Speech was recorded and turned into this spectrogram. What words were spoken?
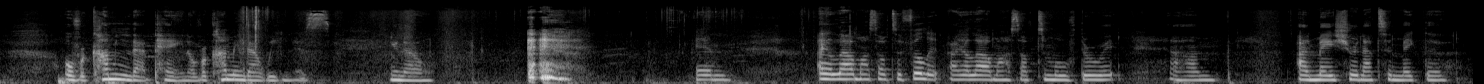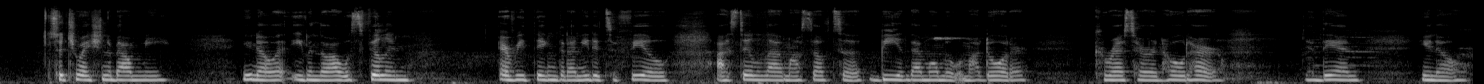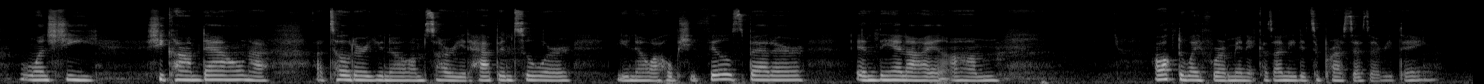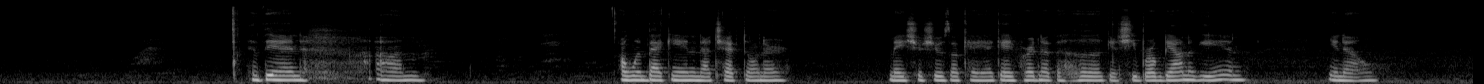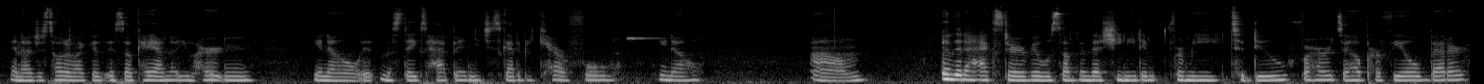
overcoming that pain, overcoming that weakness, you know. and I allowed myself to feel it. I allowed myself to move through it. Um, I made sure not to make the situation about me. You know, even though I was feeling everything that I needed to feel, I still allowed myself to be in that moment with my daughter, caress her and hold her. And then, you know, once she she calmed down, I I told her, you know, I'm sorry it happened to her. You know, I hope she feels better. And then I um I walked away for a minute cuz I needed to process everything. And then um I went back in and I checked on her, made sure she was okay. I gave her another hug and she broke down again, you know. And I just told her, like, it's okay. I know you're hurting. You know, it, mistakes happen. You just got to be careful, you know. Um, and then I asked her if it was something that she needed for me to do for her to help her feel better.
